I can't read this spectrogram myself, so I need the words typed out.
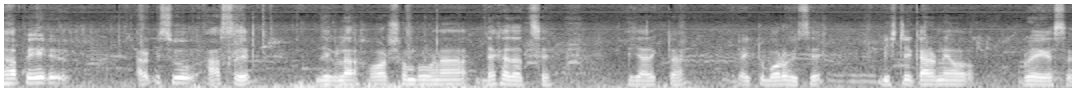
ধাপে আরও কিছু আছে যেগুলা হওয়ার সম্ভাবনা দেখা যাচ্ছে। এই যে আরেকটা, এটা একটু বড় হয়েছে বৃষ্টির কারণেও রয়ে গেছে।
